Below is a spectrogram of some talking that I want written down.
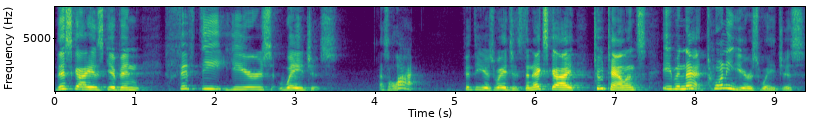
This guy is given 50 years' wages. That's a lot. 50 years' wages. The next guy, two talents, even that, 20 years' wages.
